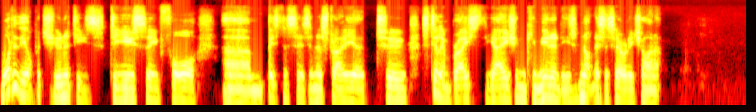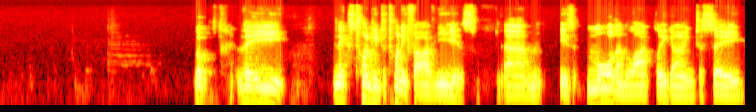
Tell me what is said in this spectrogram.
what are the opportunities do you see for um, businesses in Australia to still embrace the Asian communities, not necessarily China? Look, the next 20 to 25 years um, is more than likely going to see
